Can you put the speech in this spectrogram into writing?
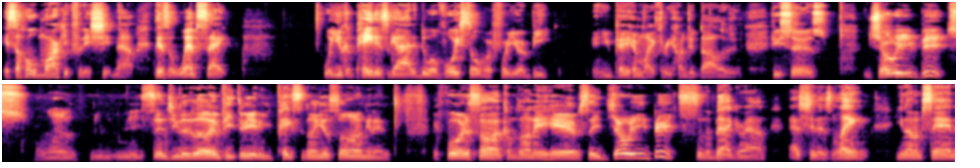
It's a whole market for this shit now. There's a website where you can pay this guy to do a voiceover for your beat and you pay him like three hundred dollars, and he says, "Joey Beats," and then he sends you the little MP3, and he pastes it on your song, and then before the song comes on, they hear him say "Joey Beats" in the background. That shit is lame. You know what I'm saying?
